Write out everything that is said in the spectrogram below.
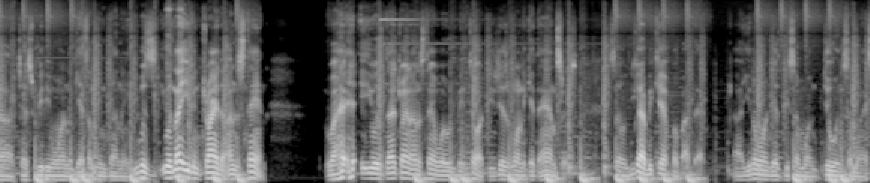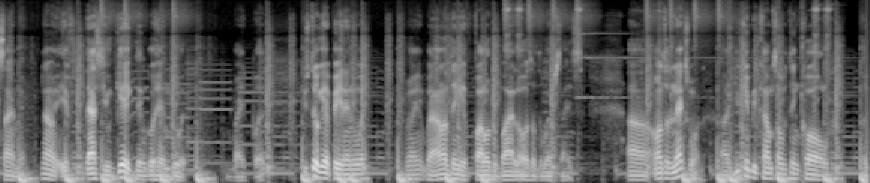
uh, just really wanted to get something done, and he was he was not even trying to understand, right? He was not trying to understand what we've been taught. He just wanted to get the answers. So you gotta be careful about that. Uh, you don't want to just be someone doing someone's assignment. Now, if that's your gig, then go ahead and do it, right? But you still get paid anyway, right? But I don't think it followed the bylaws of the websites. Uh, on to the next one. Uh, you can become something called a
